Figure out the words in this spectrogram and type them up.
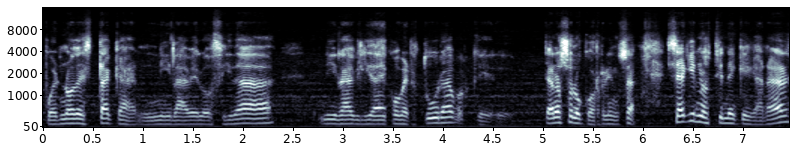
pues no destacan ni la velocidad ni la habilidad de cobertura, porque ya no solo corriendo, o sea, si alguien nos tiene que ganar,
